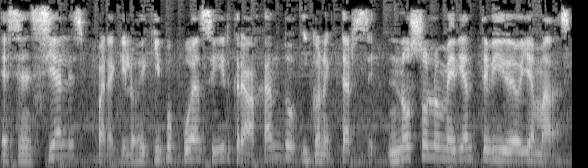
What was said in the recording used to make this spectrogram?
Esenciales para que los equipos puedan seguir trabajando y conectarse, no solo mediante videollamadas,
